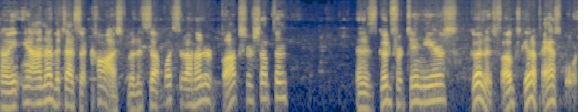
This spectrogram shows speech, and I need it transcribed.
I mean, yeah, I know that that's a cost, but it's up, what's it, a hundred bucks or something? And it's good for 10 years? Goodness, folks, get a passport.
